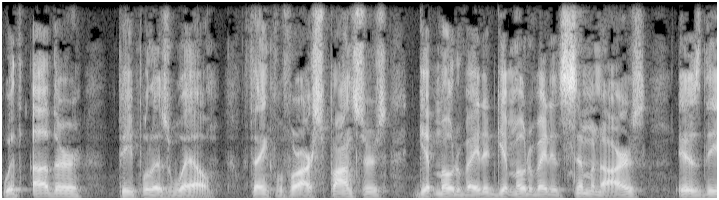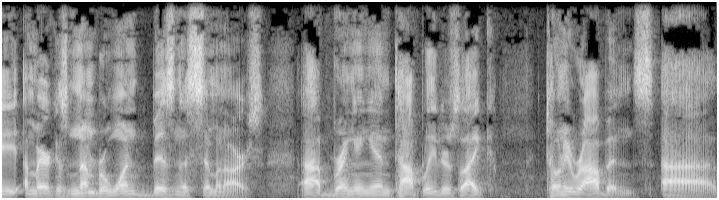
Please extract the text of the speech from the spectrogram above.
with other people as well. Thankful for our sponsors. Get Motivated. Get Motivated Seminars is the America's number one business seminars, uh, bringing in top leaders like Tony Robbins, uh,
